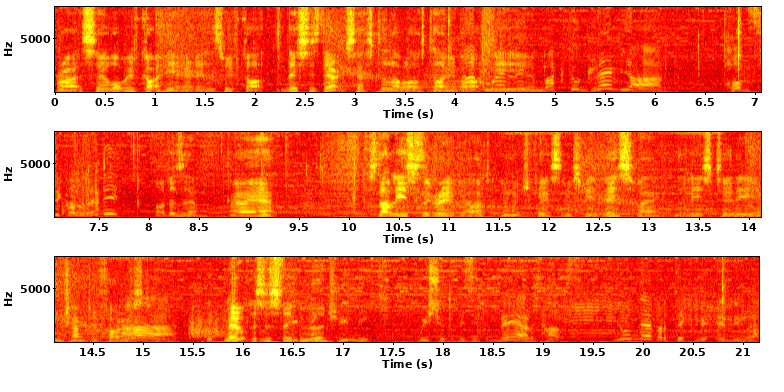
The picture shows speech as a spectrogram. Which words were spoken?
Right, so what we've got here is we've got, this is the access to the level I was telling you about. The, um, back to graveyard. Homesick already? what does it? Oh yeah. So that leads to the graveyard, in which case it must be this way that leads to the enchanted forest. Ah, the Nope, this is Sleeping Village. We should visit Mayor's house. You never take me anywhere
